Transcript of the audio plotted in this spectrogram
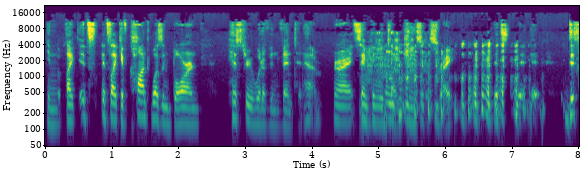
you know like it's it's like if kant wasn't born history would have invented him right? Same thing with like jesus right? It's it, it, this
